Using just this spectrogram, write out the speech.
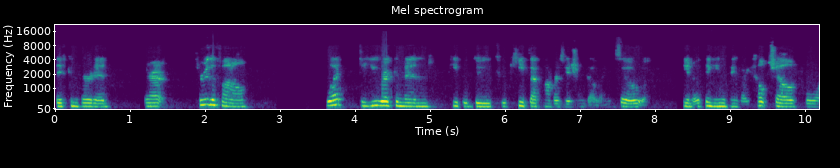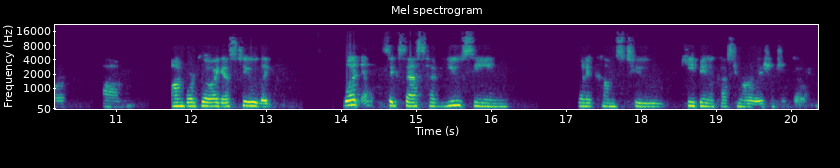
they've converted, they're out, through the funnel. What do you recommend people do to keep that conversation going? So, you know, thinking of things like help shelf or um, onboard flow, I guess too. Like, what success have you seen when it comes to keeping a customer relationship going?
